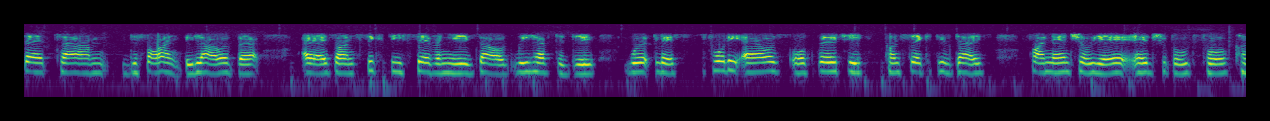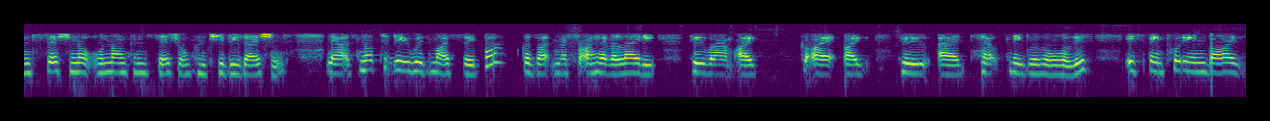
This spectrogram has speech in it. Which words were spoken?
that um, defined below about as I'm 67 years old, we have to do work less 40 hours or 30 consecutive days financial year eligible for concessional or non-concessional contributions. Now, it's not to do with my super because I, I have a lady who um, I, I, I who uh, me with all of this. It's been put in by.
